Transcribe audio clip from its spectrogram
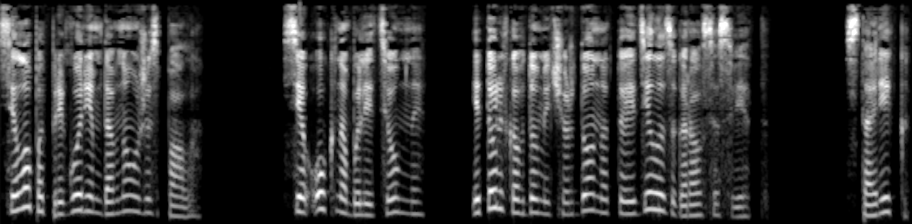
Село под Пригорьем давно уже спало. Все окна были темны, и только в доме Чердона то и дело загорался свет. Старик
